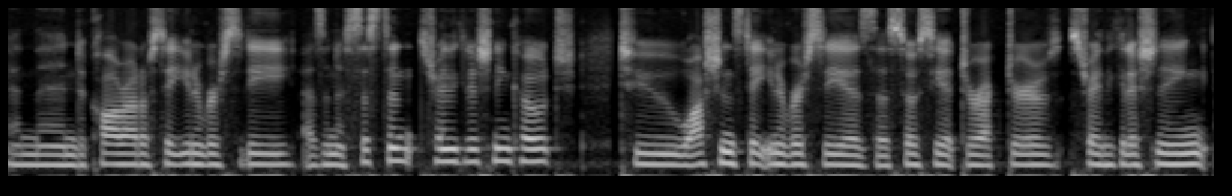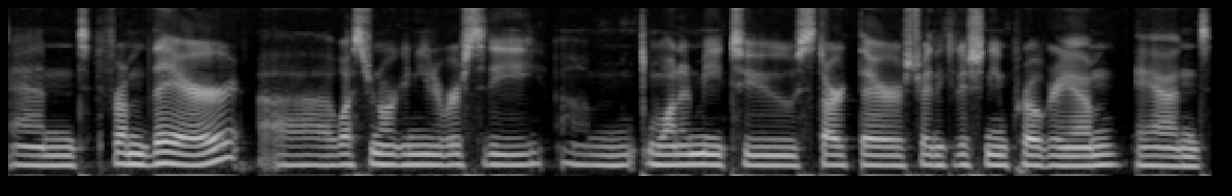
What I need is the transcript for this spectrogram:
and then to Colorado State University as an assistant strength and conditioning coach to Washington State University as associate director of strength and conditioning. And from there, uh, Western Oregon University um, wanted me to start their strength and conditioning program, and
